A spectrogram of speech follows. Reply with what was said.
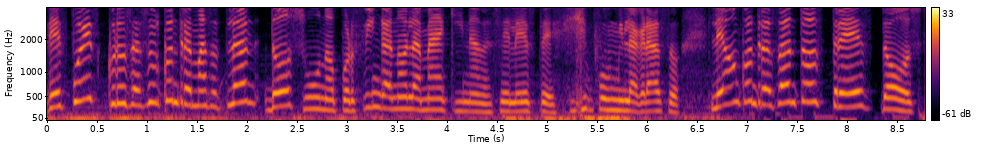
Después, Cruz Azul contra Mazatlán, 2-1. Por fin ganó la máquina celeste. Y fue un milagrazo. León contra Santos, 3-2.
